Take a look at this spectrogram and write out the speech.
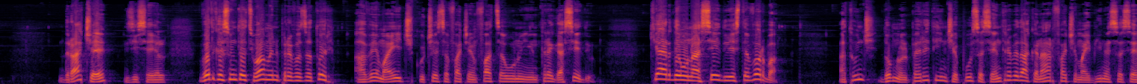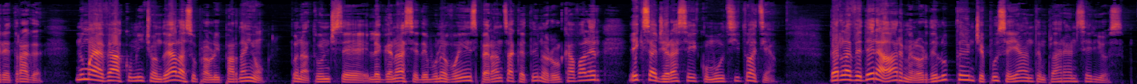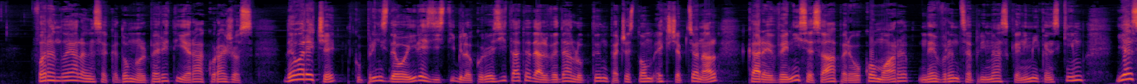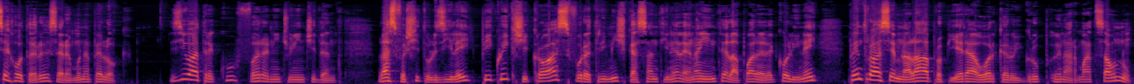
Drace, zise el, văd că sunteți oameni prevăzători. Avem aici cu ce să facem față unui întreg asediu. Chiar de un asediu este vorba. Atunci, domnul Peretti începu să se întrebe dacă n-ar face mai bine să se retragă. Nu mai avea acum nicio îndoială asupra lui Pardaion. Până atunci se legănase de bunăvoie în speranța că tânărul cavaler exagerase cu mult situația. Dar la vederea armelor de luptă începu să ia întâmplarea în serios. Fără îndoială însă că domnul Peretti era curajos, deoarece cuprins de o irezistibilă curiozitate de a-l vedea luptând pe acest om excepțional, care venise să apere o comoară, nevrând să primească nimic în schimb, el se hotărâ să rămână pe loc. Ziua trecu fără niciun incident. La sfârșitul zilei, Pickwick și Croas fură trimiși ca santinele înainte la poalele colinei pentru a semnala apropierea oricărui grup înarmat sau nu.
